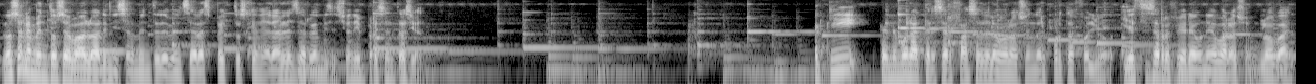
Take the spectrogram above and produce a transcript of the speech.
Los elementos a evaluar inicialmente deben ser aspectos generales de organización y presentación. Aquí tenemos la tercera fase de la evaluación del portafolio y este se refiere a una evaluación global.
